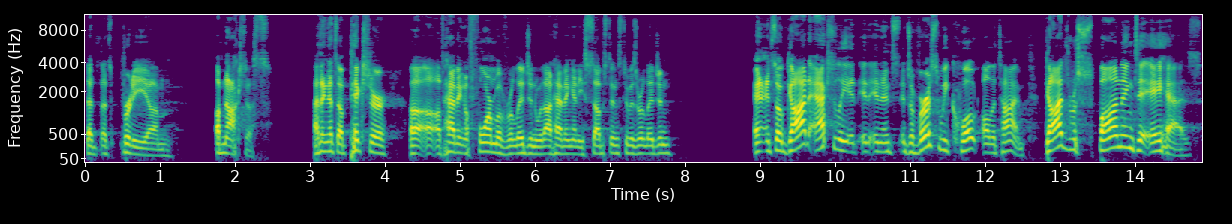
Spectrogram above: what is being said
that, that's pretty um, obnoxious. I think that's a picture uh, of having a form of religion without having any substance to his religion. And, and so God actually, it, it, it's, it's a verse we quote all the time. God's responding to Ahaz.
